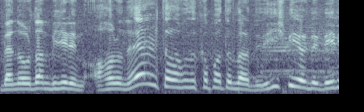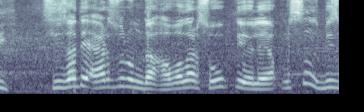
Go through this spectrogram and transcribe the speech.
Ben oradan bilirim. Ahırın her tarafını kapatırlar dedi. Hiçbir yerde delik. Siz hadi Erzurum'da havalar soğuk diye öyle yapmışsınız. Biz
